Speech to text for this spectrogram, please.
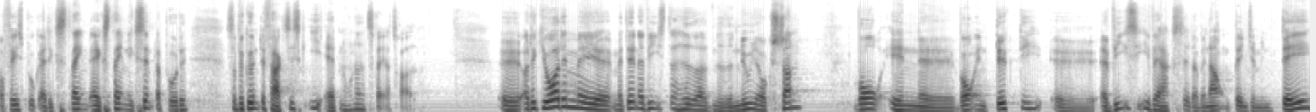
og Facebook er et ekstremt, er ekstremt eksempler på det, så begyndte det faktisk i 1833. Øh, og det gjorde det med, med den avis, der hedder The New York Sun, hvor en, øh, hvor en dygtig øh, avisiværksætter ved navn Benjamin Day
